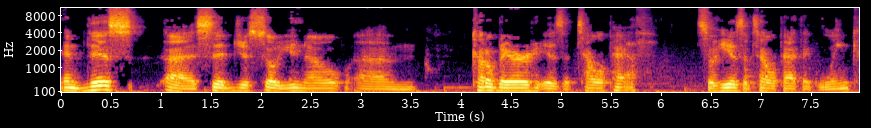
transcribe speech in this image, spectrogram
And this, uh, Sid, just so you know, um, Cuddle Bear is a telepath. So he has a telepathic link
